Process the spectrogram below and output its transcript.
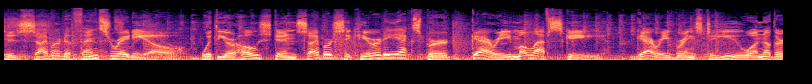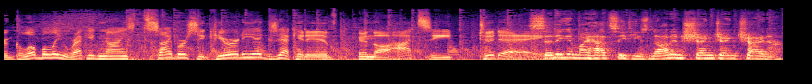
is Cyber Defense Radio with your host and cybersecurity expert, Gary Miliefsky. Gary brings to you another globally recognized cybersecurity executive in the hot seat today. Sitting in my hot seat, he's not in Shenzhen, China.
